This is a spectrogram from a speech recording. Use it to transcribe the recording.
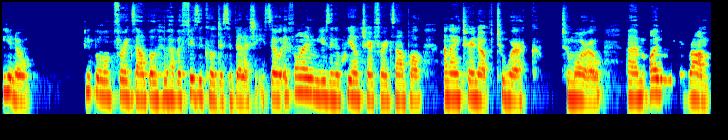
you know people, for example, who have a physical disability. So if I'm using a wheelchair, for example, and I turn up to work tomorrow, um, I will need a ramp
